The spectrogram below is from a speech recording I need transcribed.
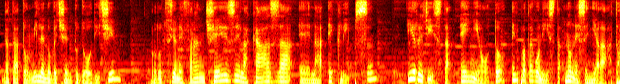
datato 1912, produzione francese, la casa è la Eclipse, il regista è ignoto e il protagonista non è segnalato.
